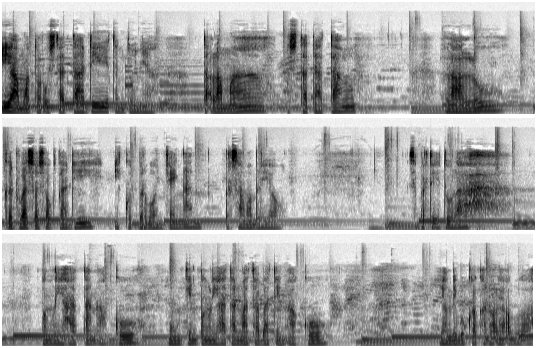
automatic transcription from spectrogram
Iya, motor Ustadz tadi tentunya. Tak lama Ustadz datang, lalu kedua sosok tadi ikut berboncengan bersama beliau. Seperti itulah penglihatan aku, mungkin penglihatan mata batin aku yang dibukakan oleh Allah.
